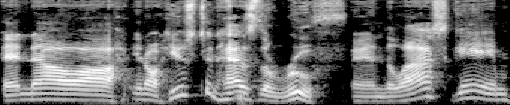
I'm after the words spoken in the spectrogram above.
And now, uh, you know, Houston has the roof, and the last game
